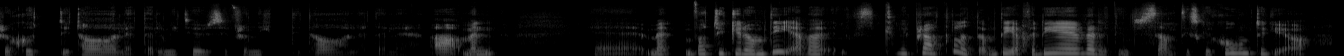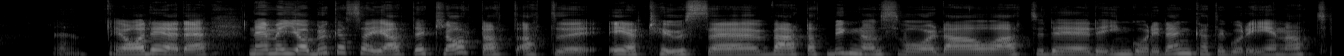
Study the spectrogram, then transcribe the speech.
från 70-talet eller mitt hus är från 90-talet eller ja men eh, men vad tycker du om det? Kan vi prata lite om det? För det är en väldigt intressant diskussion tycker jag. Ja, det är det. Nej, men jag brukar säga att det är klart att, att ert hus är värt att byggnadsvårda och att det, det ingår i den kategorin. Att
